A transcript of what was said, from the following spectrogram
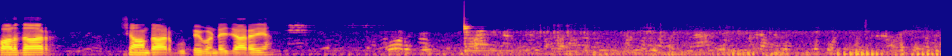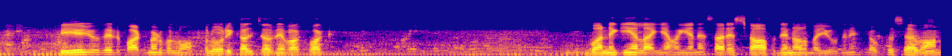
ਫਲਦਾਰ, ਸ਼ਾਨਦਾਰ ਬੂਟੇ ਵੰਡੇ ਜਾ ਰਹੇ ਆ। ਪੀਏਯੂ ਦੇ ਡਿਪਾਰਟਮੈਂਟ ਵੱਲੋਂ ਫਲੋਰੀਕਲਚਰ ਦੇ ਵੱਖ-ਵੱਖ ਵੰਨਗੀਆਂ ਲਾਈਆਂ ਹੋਈਆਂ ਨੇ, ਸਾਰੇ ਸਟਾਫ ਦੇ ਨਾਲ ਮੌਜੂਦ ਨੇ, ਡਾਕਟਰ ਸਾਹਿਬਾਨ।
